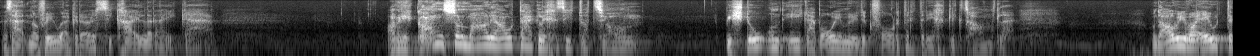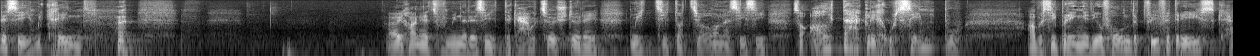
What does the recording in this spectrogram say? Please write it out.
Es hat noch viel eine grosse Keilerei gegeben. Aber in ganz normalen alltäglichen Situation bist du und ich eben auch immer wieder gefordert, richtig zu handeln. Und alle, die Eltern sind mit Kind, ich habe jetzt auf meiner Seite, gell, zwischendurch mit Situationen, sie sind so alltäglich und simpel, aber sie bringen die auf 135. He?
